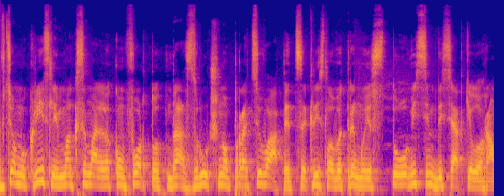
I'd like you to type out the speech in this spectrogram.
В цьому кріслі максимально комфортно та зручно працювати. Це крісло витримує 180 кг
